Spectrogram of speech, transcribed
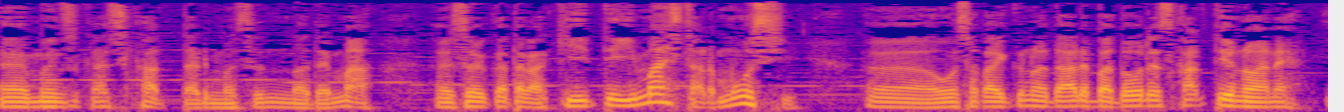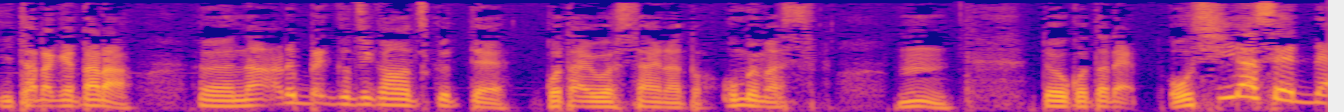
えー、難しかったりもするので、まあ、そういう方が聞いていましたら、もし、大阪行くのであればどうですかっていうのはね、いただけたら、なるべく時間を作ってご対応したいなと思います。うん。ということで、お知らせで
